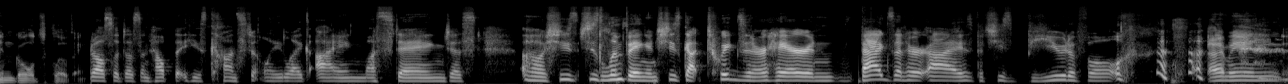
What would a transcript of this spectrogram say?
in gold's clothing. It also doesn't help that he's constantly like eyeing Mustang. Just oh, she's she's limping and she's got twigs in her hair and bags in her eyes, but she's beautiful. I mean,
